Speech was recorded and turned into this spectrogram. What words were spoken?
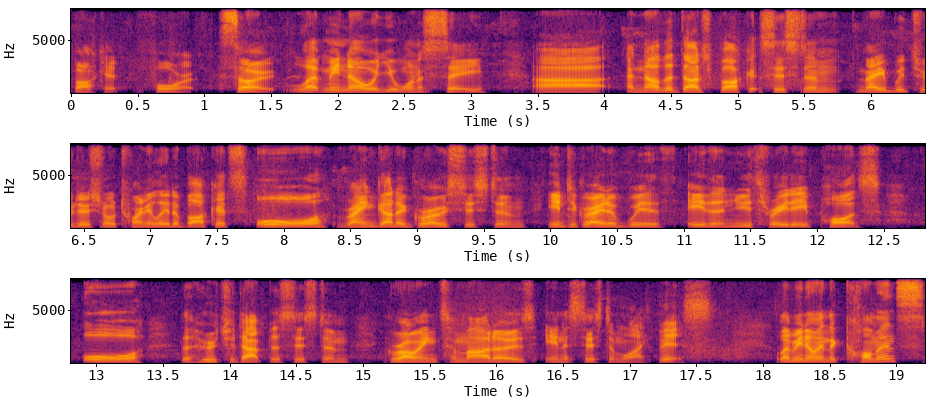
bucket for it. So let me know what you want to see. Uh, another Dutch bucket system made with traditional 20 litre buckets or rain gutter grow system integrated with either new 3D pots or the hooch adapter system growing tomatoes in a system like this. Let me know in the comments.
